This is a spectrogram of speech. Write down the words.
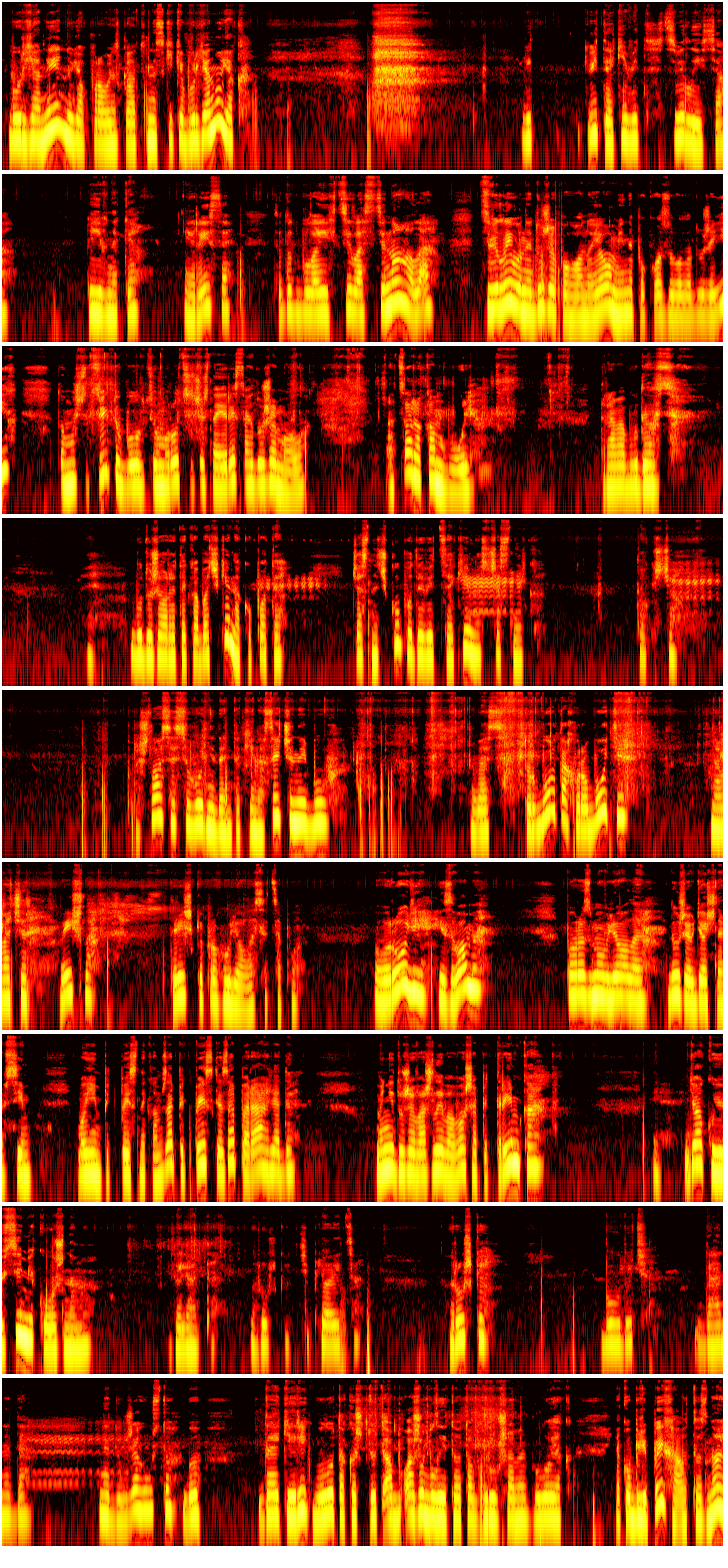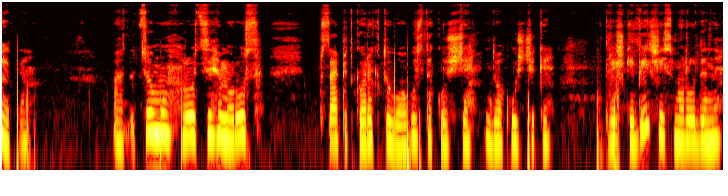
бур'яни, ну як правильно сказати, не скільки бур'яну, як від... квіти, які відцвілися, півники і риси. Це тут була їх ціла стіна, але цвіли вони дуже погано. Я вам і не показувала дуже їх, тому що цвіту було в цьому році щось на ірисах дуже мало. А це ракамбуль. Треба буде ось. Буду жарити кабачки, накопати часничку, подивіться, який в нас часник. Так що пройшлося сьогодні, день такий насичений був. Весь в турботах, в роботі. На вечір вийшла, трішки прогулялася це по городі і з вами порозмовляла. Дуже вдячна всім моїм підписникам за підписки, за перегляди. Мені дуже важлива ваша підтримка. Дякую всім і кожному. Гляньте, грушка чіпляється. Грушки будуть де-не-де. Не дуже густо, бо деякий рік було також тут аж облито так грушами було, як, як обліпиха, ото знаєте. А в цьому році мороз все підкоректував. Ось також ще два кущики. Трішки більший смородини,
